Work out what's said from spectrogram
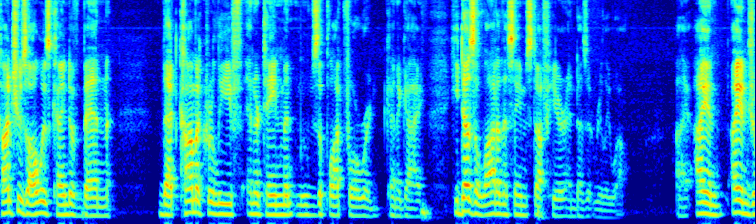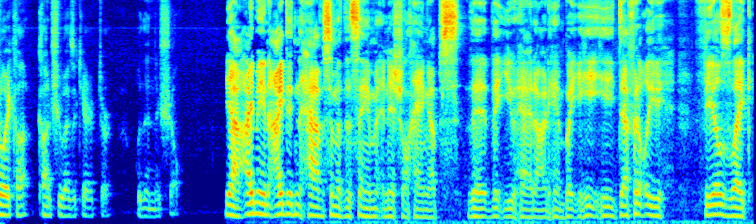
Khonshu's always kind of been that comic relief, entertainment, moves the plot forward kind of guy. He does a lot of the same stuff here and does it really well. I I, I enjoy Khonshu as a character within this show. Yeah, I mean, I didn't have some of the same initial hangups that that you had on him, but he he definitely feels like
